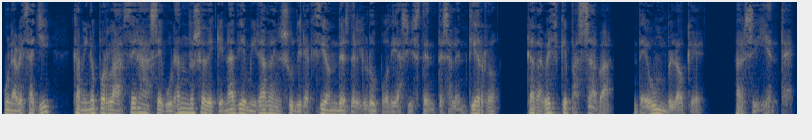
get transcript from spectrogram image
Una vez allí, caminó por la acera asegurándose de que nadie miraba en su dirección desde el grupo de asistentes al entierro cada vez que pasaba de un bloque al siguiente.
